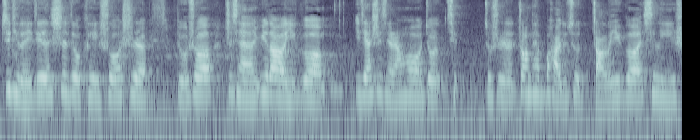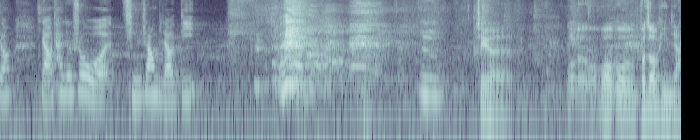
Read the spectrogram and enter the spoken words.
具体的一件事就可以说是，比如说之前遇到一个。一件事情，然后就情就是状态不好，就去找了一个心理医生，然后他就说我情商比较低。嗯，这个我我我不做评价，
